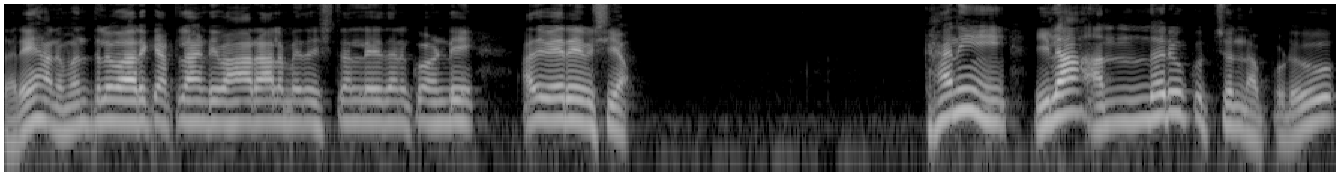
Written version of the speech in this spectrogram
సరే హనుమంతుల వారికి అట్లాంటి హారాల మీద ఇష్టం లేదనుకోండి అది వేరే విషయం. కానీ ఇలా అందరూ కూర్చున్నప్పుడు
